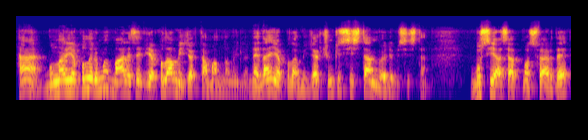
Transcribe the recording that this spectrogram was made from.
Ha, bunlar yapılır mı? Maalesef yapılamayacak tam anlamıyla. Neden yapılamayacak? Çünkü sistem böyle bir sistem. Bu siyasi atmosferde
